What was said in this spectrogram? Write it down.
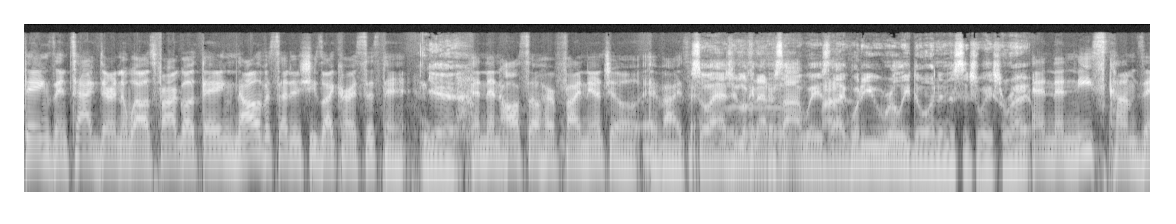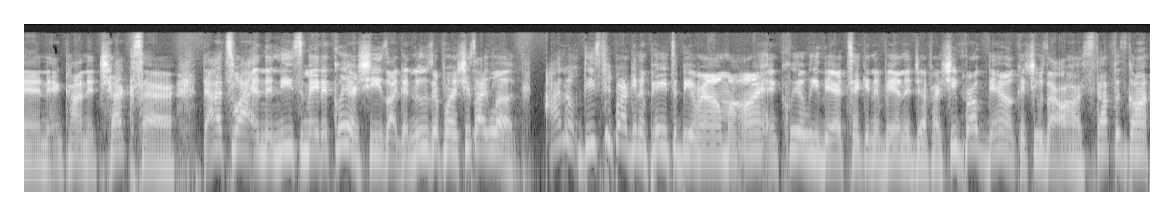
things intact during the Wells Fargo thing. Now all of a sudden she's like her assistant. Yeah. And then also her financial advisor. So as you're looking at her sideways, like, what are you really doing in this situation, right? and then niece comes in and kind of checks her. That's why, and the niece made it clear. She's like a news reporter. She's like, look, I don't. These people are getting paid to be around my aunt, and clearly they're taking advantage of her. She broke down because she was like, oh, her stuff is gone.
